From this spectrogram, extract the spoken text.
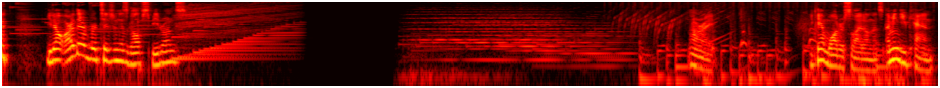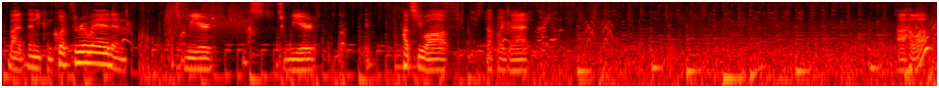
you know, are there vertiginous golf speedruns? Alright. You can't water slide on this. I mean, you can, but then you can clip through it, and it's weird. It's, it's weird. It cuts you off, stuff like that. Uh, hello?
